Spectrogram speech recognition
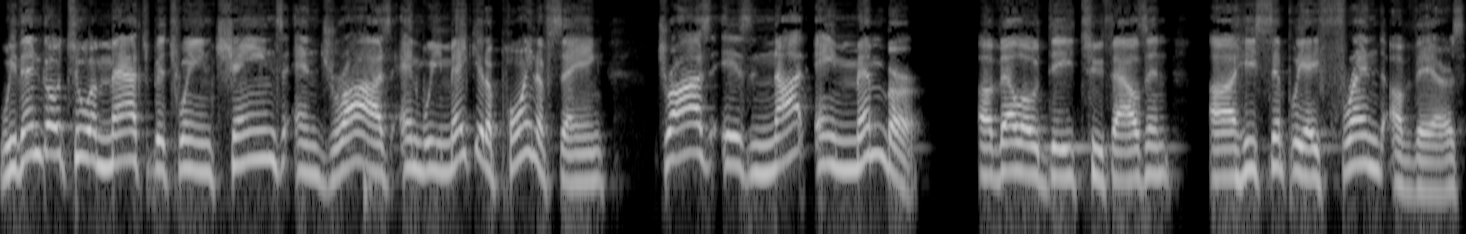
We then go to a match between Chainz and Droz, and we make it a point of saying Droz is not a member of LOD 2000. Uh, he's simply a friend of theirs.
